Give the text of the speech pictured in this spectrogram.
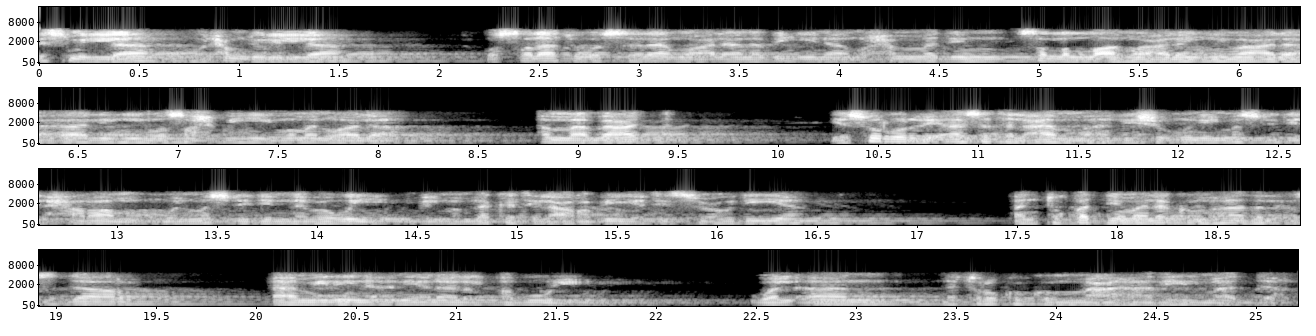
بسم الله والحمد لله والصلاة والسلام على نبينا محمد صلى الله عليه وعلى آله وصحبه ومن والاه. أما بعد يسر الرئاسة العامة لشؤون المسجد الحرام والمسجد النبوي بالمملكة العربية السعودية أن تقدم لكم هذا الإصدار آملين أن ينال القبول. والآن نترككم مع هذه المادة.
